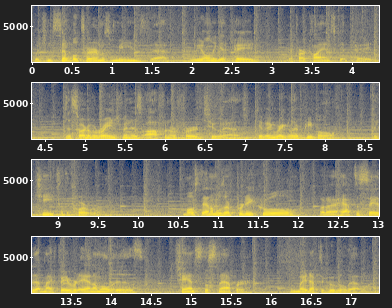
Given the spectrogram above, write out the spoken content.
which in simple terms means that we only get paid if our clients get paid. This sort of arrangement is often referred to as giving regular people the key to the courtroom. Most animals are pretty cool, but I have to say that my favorite animal is Chance the Snapper. You might have to Google that one.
